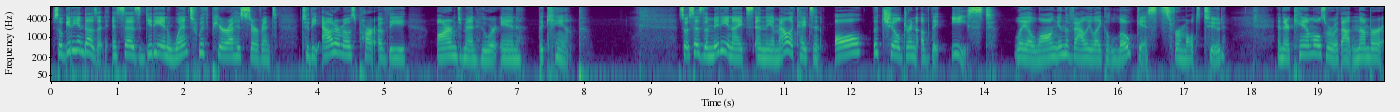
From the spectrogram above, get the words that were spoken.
So Gideon does it. It says Gideon went with Purah, his servant, to the outermost part of the armed men who were in the camp. So it says the Midianites and the Amalekites and all the children of the east lay along in the valley like locusts for multitude, and their camels were without number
